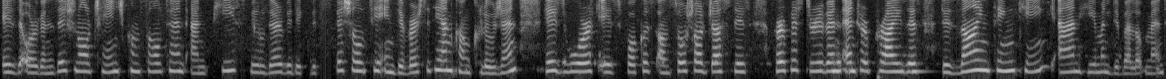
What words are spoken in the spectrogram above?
is the organizational change consultant and peace builder with, with specialty in diversity and conclusion. His work is focused on social justice, purpose driven enterprises, design thinking, and human development.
